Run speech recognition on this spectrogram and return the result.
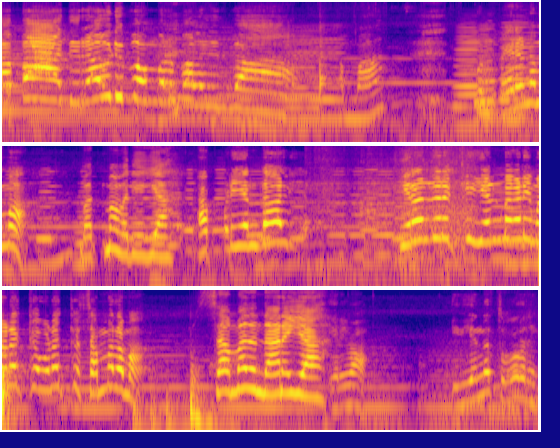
எப்பா அது ரவுடி பொம்பளை பழகுதுப்பா அம்மா உன் பேர் என்னம்மா? பத்மாவதி ஐயா. அப்படி என்றால் இறந்திருக்கு என் மகனை மணக்க உனக்கு சம்மதமா? சம்மதம் தானே ஐயா. இறைவா இது என்ன சோதனை?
